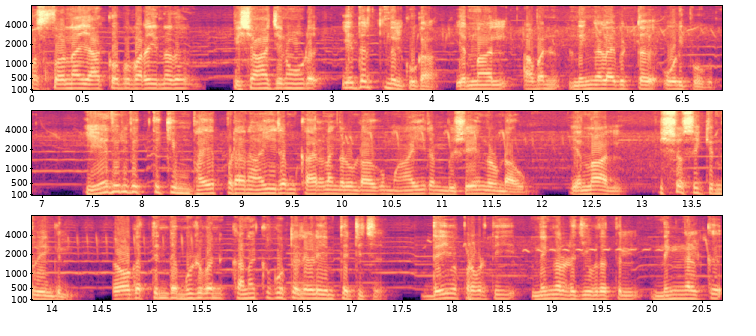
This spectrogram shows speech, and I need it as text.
പസ്തോന യാക്കോബ് പറയുന്നത് പിശാചിനോട് എതിർത്ത് നിൽക്കുക എന്നാൽ അവൻ നിങ്ങളെ വിട്ട് ഓടിപ്പോകും. ഏതൊരു വ്യക്തിക്കും ഭയപ്പെടാൻ ആയിരം കാരണങ്ങളുണ്ടാകും ആയിരം വിഷയങ്ങളുണ്ടാകും. എന്നാൽ വിശ്വസിക്കുന്നുവെങ്കിൽ ലോകത്തിന്റെ മുഴുവൻ കണക്കുകൂട്ടലുകളെയും തെറ്റിച്ച് ദൈവപ്രവൃത്തി നിങ്ങളുടെ ജീവിതത്തിൽ നിങ്ങൾക്ക്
